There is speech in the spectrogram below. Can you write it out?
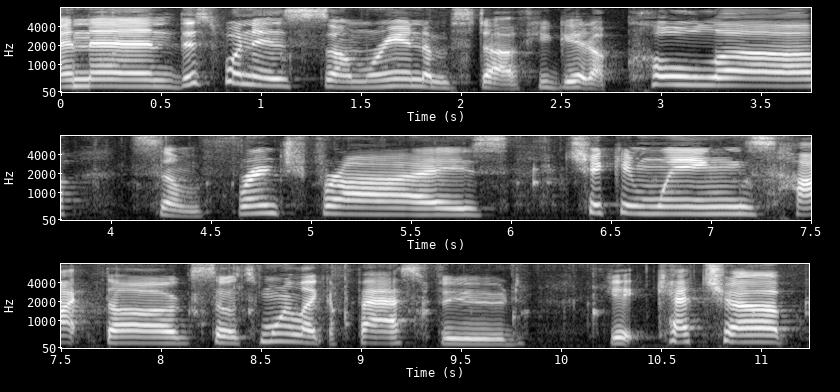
and then this one is some random stuff. You get a cola, some french fries, chicken wings, hot dogs. So it's more like a fast food. get ketchup,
